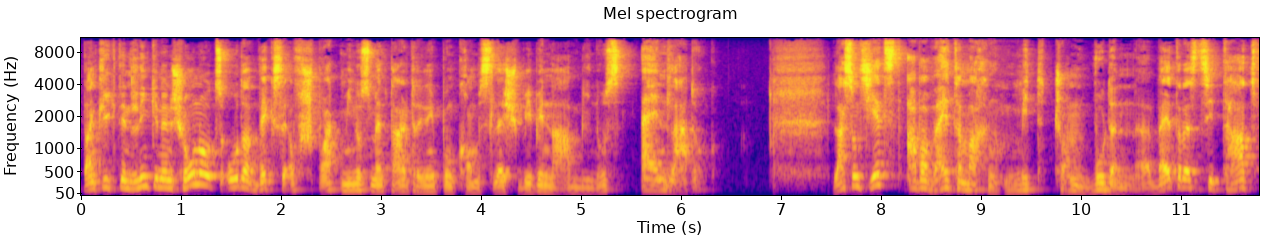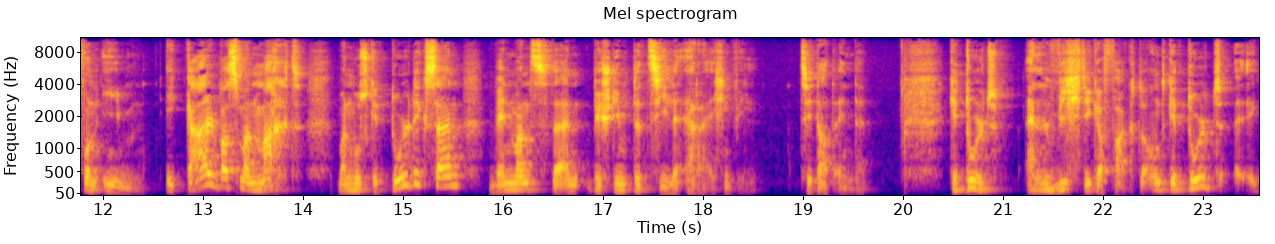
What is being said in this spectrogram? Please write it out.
dann klick den Link in den Shownotes oder wechsle auf sport-mentaltraining.com slash Webinar-Einladung. Lass uns jetzt aber weitermachen mit John Wooden. Ein weiteres Zitat von ihm. Egal was man macht, man muss geduldig sein, wenn man bestimmte Ziele erreichen will. Zitat Ende. Geduld, ein wichtiger Faktor. Und Geduld äh,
